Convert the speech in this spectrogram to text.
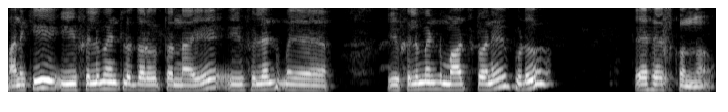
మనకి ఈ ఫిలమెంట్లు దొరుకుతున్నాయి. ఈ ఫిలమెంట్ ఈ ఫిలమెంట్ మార్చుకొని ఇప్పుడు వేసేసుకుందాం.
